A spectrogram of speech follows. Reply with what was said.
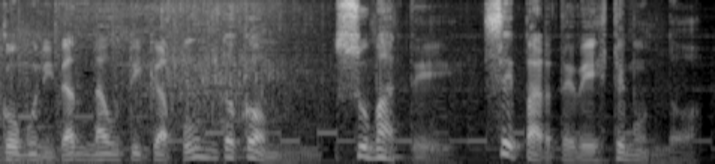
Comunidadnáutica.com. Sumate. Sé parte de este mundo.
